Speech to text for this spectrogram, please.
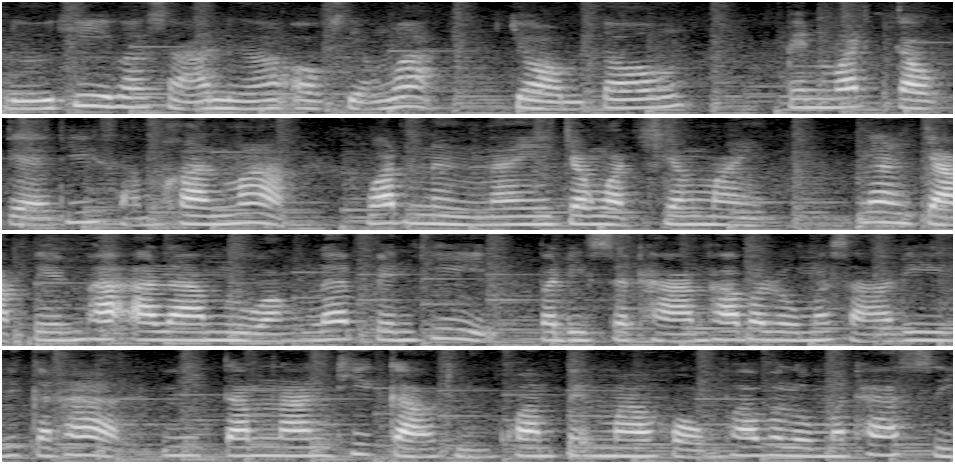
หรือที่ภาษาเหนือออกเสียงว่า จอมตอง เป็นวัดเก่าแก่ที่สำคัญมาก วัดหนึ่งในจังหวัดเชียงใหม่ เนื่องจากเป็นพระอารามหลวง และเป็นที่ประดิษฐานพระบรมสารีริกธาตุมีตำนานที่กล่าวถึงความเป็นมาของพระบรมธาตุสี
